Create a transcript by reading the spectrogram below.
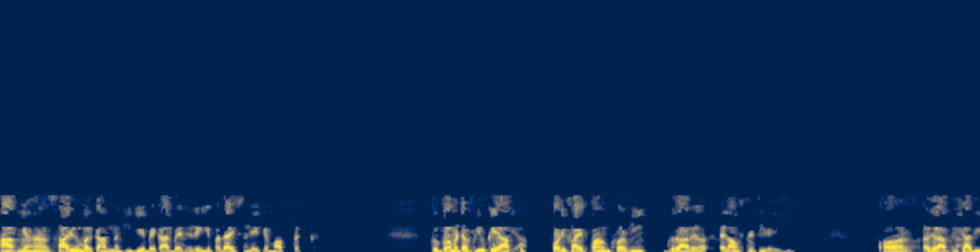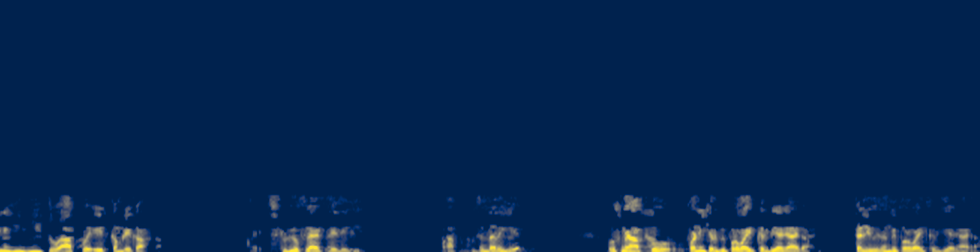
آپ یہاں ساری عمر کام نہ کیجیے بیکار بیٹھے رہیے، پیدائش سے لے کے موت تک۔ تو گورنمنٹ آف یو کے آپ کو forty five pound per week گزار الاؤنس دیتی رہے گی۔ اور اگر آپ کی شادی نہیں ہوئی تو آپ کو ایک کمرے کا اسٹوڈیو فلیٹ دے دے گی۔ آپ زندہ رہیے۔ اس میں آپ کو فرنیچر بھی پرووائڈ کر دیا جائے گا ٹیلی ویژن بھی پرووائڈ کر دیا جائے گا۔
